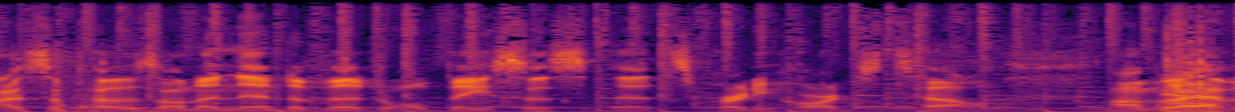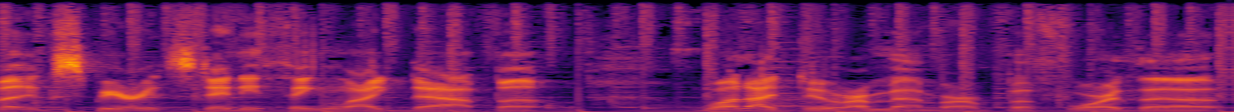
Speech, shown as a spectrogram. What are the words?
I suppose on an individual basis, it's pretty hard to tell. Um, yeah. I haven't experienced anything like that, but what I do remember before the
